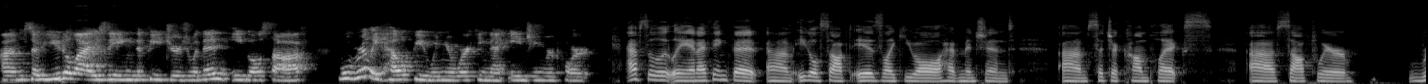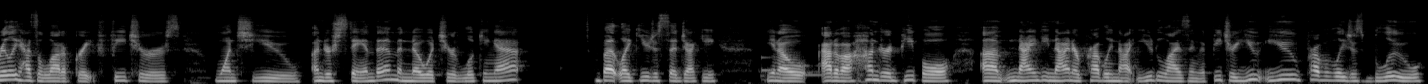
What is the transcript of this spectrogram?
Um, so utilizing the features within EagleSoft will really help you when you're working that aging report. Absolutely. And I think that um, EagleSoft is, like you all have mentioned, um, such a complex uh, software, really has a lot of great features once you understand them and know what you're looking at. But like you just said, Jackie, you know, out of a hundred people, um, 99 are probably not utilizing the feature. You you probably just blew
